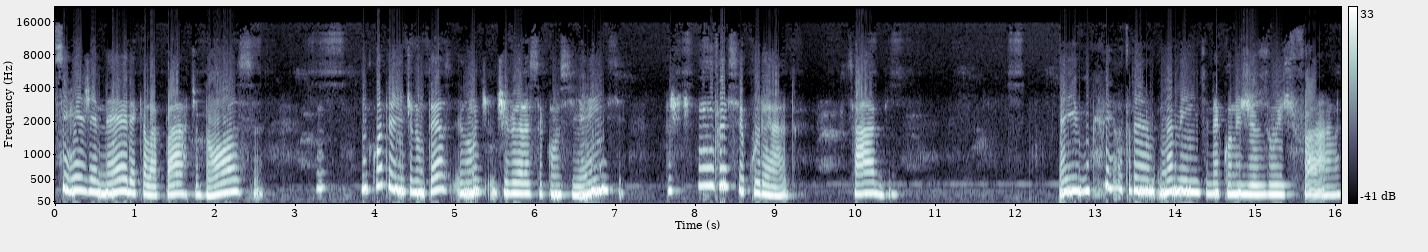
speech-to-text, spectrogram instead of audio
se regenere aquela parte nossa. Enquanto a gente não, ter, não tiver essa consciência, a gente não vai ser curado, sabe? Aí outra na mente, né? Quando Jesus fala,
